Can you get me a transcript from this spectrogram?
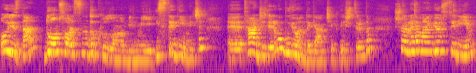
O yüzden doğum sonrasında da kullanabilmeyi istediğim için e, tercihlerimi bu yönde gerçekleştirdim. Şöyle hemen göstereyim.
